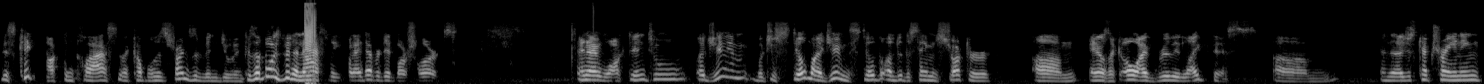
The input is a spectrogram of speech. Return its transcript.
this kickboxing class that a couple of his friends have been doing because I've always been an athlete, but I never did martial arts. And I walked into a gym, which is still my gym, still under the same instructor, um, and I was like, "Oh, I really like this." Um, and then I just kept training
